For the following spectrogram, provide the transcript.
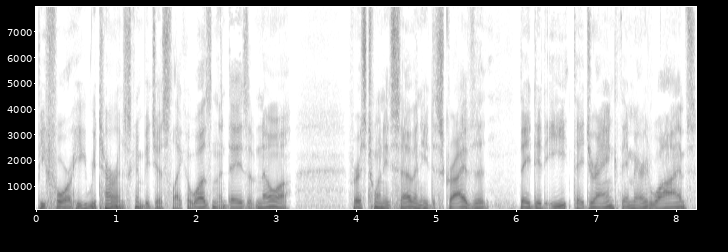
before he returns. It's going to be just like it was in the days of Noah verse 27, he describes it. They did eat, they drank, they married wives,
